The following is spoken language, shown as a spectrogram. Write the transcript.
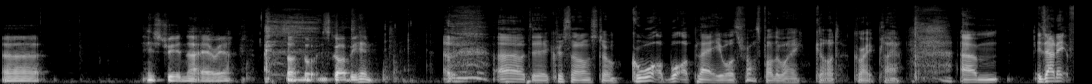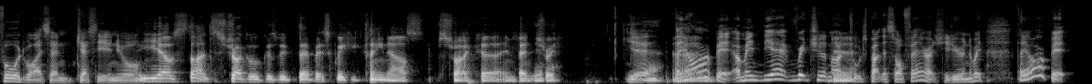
uh, history in that area, so I thought it's got to be him. Oh dear, Chris Armstrong. What a, what a player he was for us, by the way. God, great player. Um, is that it forward wise then, Jesse? In your Yeah, I was starting to struggle because they're a bit squeaky clean our striker inventory. yeah, they are a bit. I mean, yeah, Richard and I Um, yeah. talked about this off air actually during the week. They are a bit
